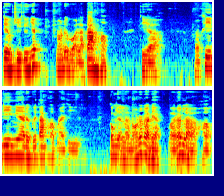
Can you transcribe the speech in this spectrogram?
Tiêu chí thứ nhất nó được gọi là tam hợp. Thì uh, khi đi nghe được cái tam hợp này thì công nhận là nó rất là đẹp và rất là hợp.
